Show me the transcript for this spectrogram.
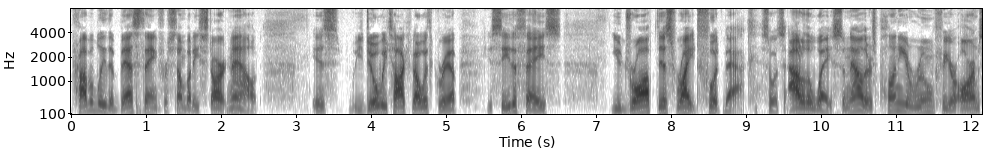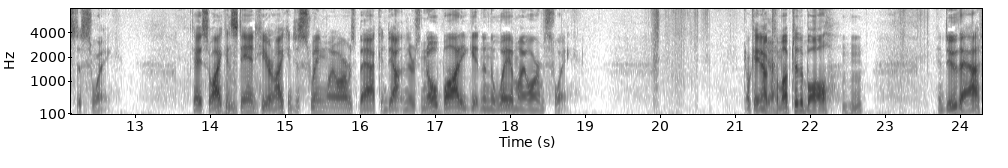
Probably the best thing for somebody starting out is you do what we talked about with grip, you see the face, you drop this right foot back so it's out of the way. So now there's plenty of room for your arms to swing. Okay, so I can mm-hmm. stand here and I can just swing my arms back and down, and there's no body getting in the way of my arm swing. Okay, now Yeah. come up to the ball mm-hmm. and do that.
